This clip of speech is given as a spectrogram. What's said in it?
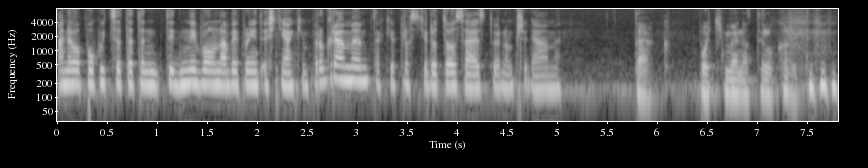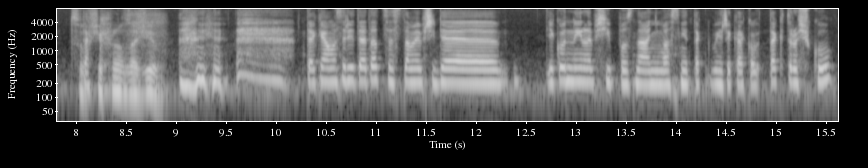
A nebo pokud chcete ten, ty dny volna vyplnit ještě nějakým programem, tak je prostě do toho zájezdu jenom přidáme. Tak, pojďme na ty lokality. Co všechno zažiju? tak já musím říct, že ta cesta mi přijde jako nejlepší poznání vlastně, tak bych řekla, jako, tak trošku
